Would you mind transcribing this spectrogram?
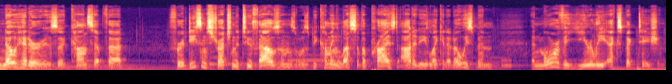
no hitter is a concept that, for a decent stretch in the 2000s, was becoming less of a prized oddity like it had always been, and more of a yearly expectation.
